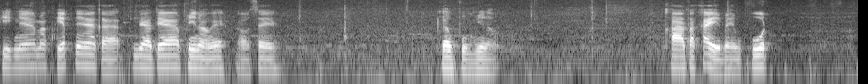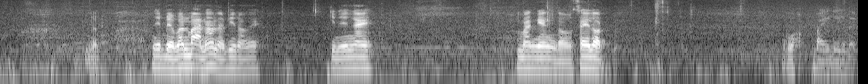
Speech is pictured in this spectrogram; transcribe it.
พริกเนี่ยมักเผ็ดเนี่ยกะแล้วแต่พี่น้องเลยเอาใส่เครื่องปรุงพี่น้องข่าตะไคร้ใบมะกรูดนี่แบบบ้านๆเท่านั้นพี่น้องเลยกินยังไงมักยังเราใส่รสโอ้ใบดีเลย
